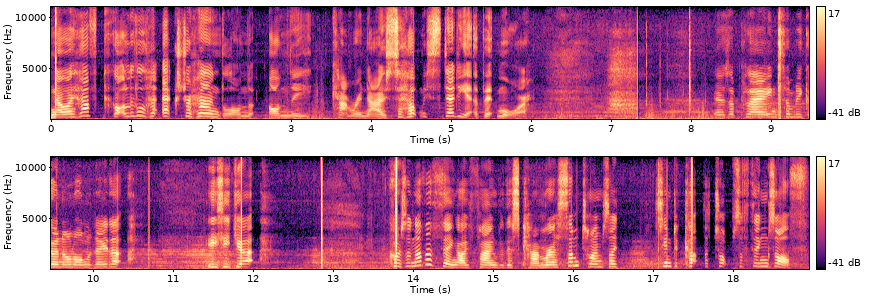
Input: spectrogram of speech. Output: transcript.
Now I have got a little extra handle on the, on the camera now to help me steady it a bit more. There's a plane, somebody going on holiday, look. EasyJet. Of course, another thing I found with this camera, sometimes I seem to cut the tops of things off.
